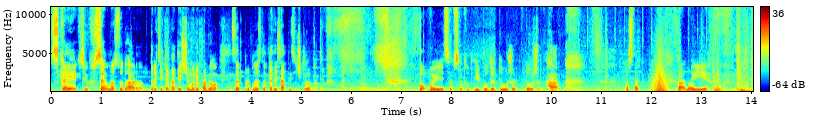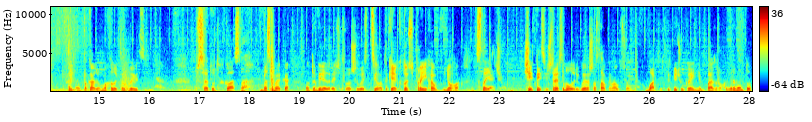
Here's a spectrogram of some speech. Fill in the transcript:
з коректів. Все у нас тут гарно. Ну, 31 тисяча милів пробігу це приблизно 50 тисяч кілометрів. Помиється все тут і буде дуже-дуже гарно. Ось так. А, ну і там, покажемо електропривід сидіння. Все тут класно, безпека. Автомобіля, до речі, залишилось ціла. Таке, як хтось приїхав в нього стоячого. 6300 доларів виграшна ставка на аукціоні. Вартість під ключ в Україні без рахунку ремонту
